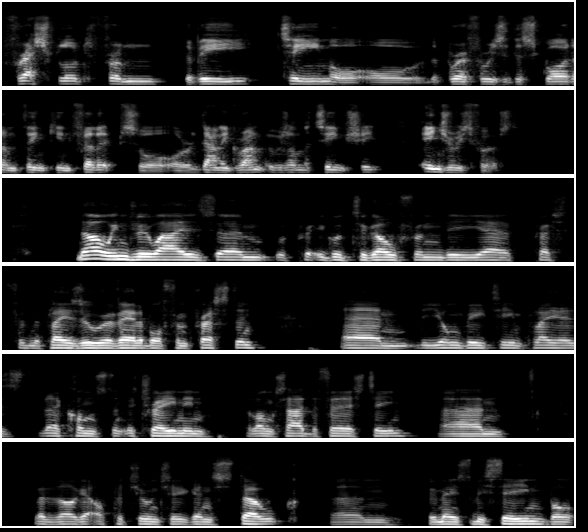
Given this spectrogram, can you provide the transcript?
fresh blood from the B team or, or the peripheries of the squad? I'm thinking Phillips or, or Danny Grant, who was on the team sheet. Injuries first. No, injury wise, um, we're pretty good to go from the uh, press from the players who were available from Preston. Um, the young B team players, they're constantly training alongside the first team. Um, whether they'll get opportunity against Stoke um, remains to be seen. But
